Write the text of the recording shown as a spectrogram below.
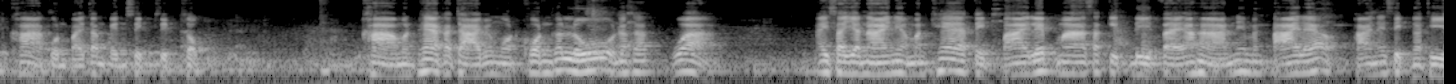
ตุฆ่าคนไปตั้งเป็นสิบสิบศพข่าวมันแพร่กระจายไปหมดคนก็รู้นะครับว่าไอไซยาไนด์เนี่ยมันแค่ติดปลายเล็บมาสกิดดีดใส่อาหารนี่มันตายแล้วภายในสิบนาที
